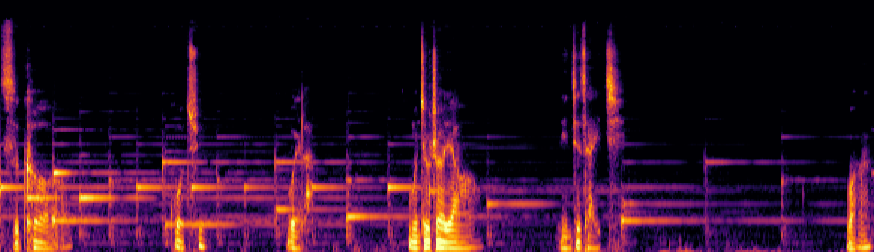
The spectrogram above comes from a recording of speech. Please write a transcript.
此刻、过去、未来，我们就这样连接在一起。晚安。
